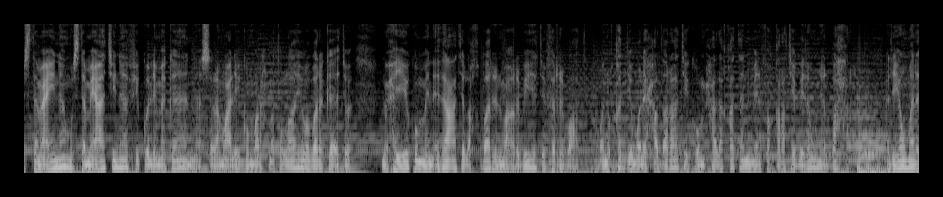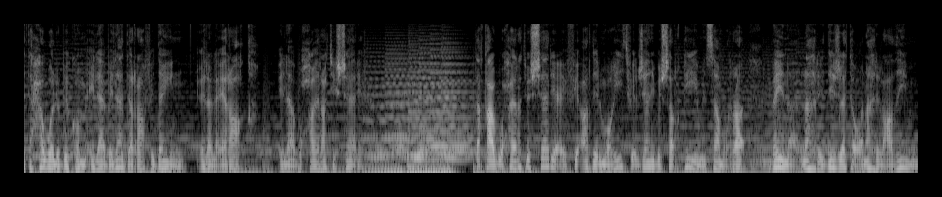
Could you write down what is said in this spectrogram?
مستمعينا مستمعاتنا في كل مكان. السلام عليكم ورحمة الله وبركاته. نحييكم من إذاعة الأخبار المغربية في الرباط ونقدم لحضراتكم حلقة من فقرة بلون البحر. اليوم نتحول بكم إلى بلاد الرافدين إلى العراق إلى بحيرة الشارع. تقع بحيرة الشارع في أرض المغيث في الجانب الشرقي من سامراء بين نهر دجلة ونهر العظيم.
